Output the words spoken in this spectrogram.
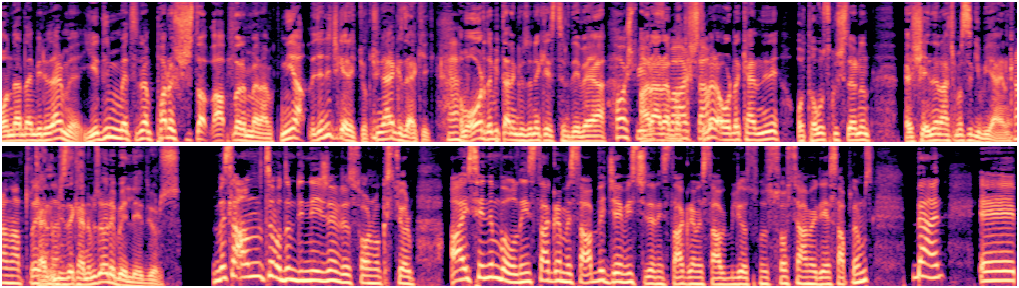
Onlardan biri der mi? 7 bin metreden paraşütle atla- atlarım ben abi. Niye atlayacaksın hiç gerek yok. Çünkü herkes erkek. Heh. Ama orada bir tane gözüne kestirdiği veya Hoş ara ara bakışları var. Orada kendini o tavus kuşlarının e, şeyden açması gibi yani. Kanatlarını. Kendi, biz de kendimizi öyle belli ediyoruz. Mesela anlatamadım dinleyicilere de sormak istiyorum. Ayşe'nin bavulu Instagram hesabı ve Cem İşçilerin Instagram hesabı biliyorsunuz sosyal medya hesaplarımız. Ben e,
